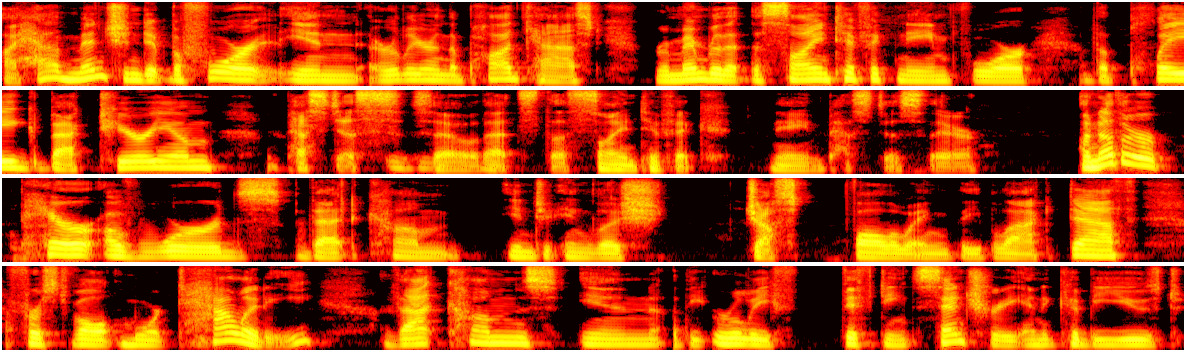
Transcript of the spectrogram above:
I have mentioned it before in earlier in the podcast. Remember that the scientific name for the plague bacterium pestis. Mhm. So that's the scientific name pestis there. Another pair of words that come into English just following the Black Death. First of all, mortality. That comes in the early 15th century and it could be used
